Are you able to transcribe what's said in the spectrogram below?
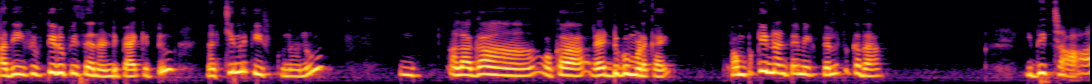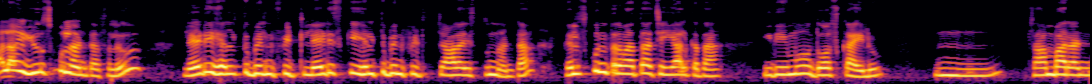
అది ఫిఫ్టీ రూపీసేనండి ప్యాకెట్. నచ్చింది తీసుకున్నాను. అలాగా ఒక రెడ్ గుమ్మడికాయ. పంపకిన్ అంటే మీకు తెలుసు కదా. ఇది చాలా యూస్ఫుల్ అంట అసలు. లేడీ హెల్త్ బెనిఫిట్ లేడీస్కి హెల్త్ బెనిఫిట్స్ చాలా ఇస్తుందంట. తెలుసుకున్న తర్వాత చేయాలి కదా. ఇదేమో దోసకాయలు. సాంబార్ అండ్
